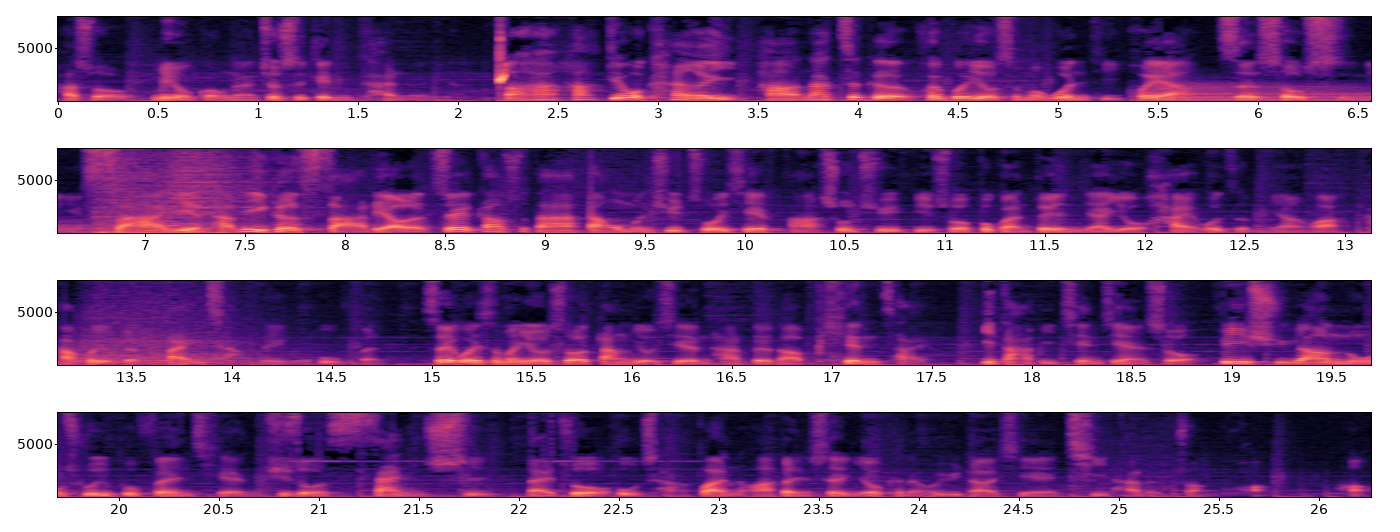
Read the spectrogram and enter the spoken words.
他说：没有功能，就是给你看而已。”啊哈，给我看而已。好，那这个会不会有什么问题？会啊，折寿十年。傻眼，他立刻傻掉了。所以告诉大家，当我们去做一些法术，去比如说不管对人家有害或怎么样的话，他会有个代偿的一个部分。所以为什么有时候当有些人他得到偏财一大笔钱进来的时候，必须要挪出一部分钱去做善事来做补偿，不然的话本身有可能会遇到一些其他的状况。好，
